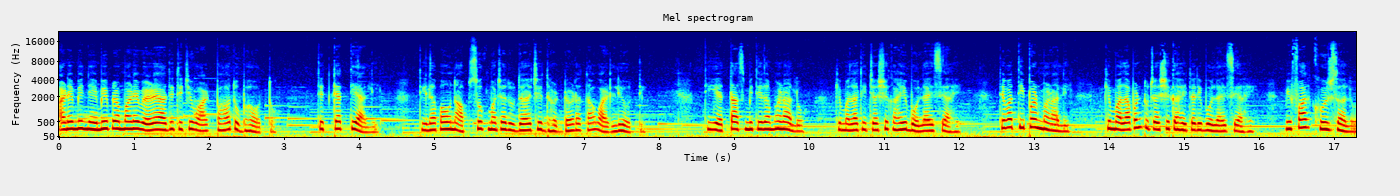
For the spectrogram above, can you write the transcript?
आणि मी नेहमीप्रमाणे वेळेआधी तिची वाट पाहत उभा होतो. तितक्यात ती आली. तिला पाहून आपसूक माझ्या हृदयाची धडधड आता वाढली होती. ती येताच मी तिला म्हणालो की मला तिच्याशी काही बोलायचे आहे. तेव्हा ती पण म्हणाली की मला पण तुझ्याशी काहीतरी बोलायचे आहे. मी फार खुश झालो.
